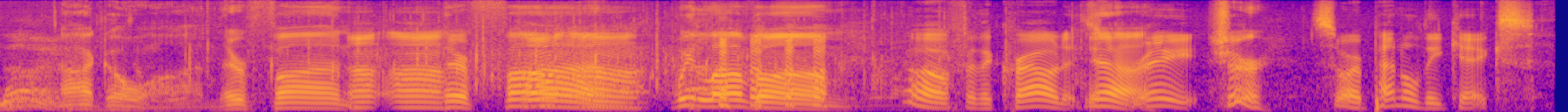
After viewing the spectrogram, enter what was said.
Nine. Ah, go on. They're fun. Uh-uh. They're fun. Uh-uh. We love them. Oh, for the crowd, it's yeah, great. sure. So are penalty kicks.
